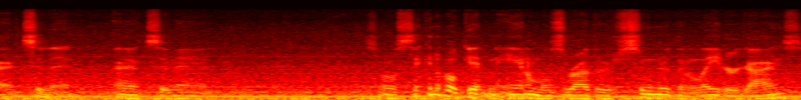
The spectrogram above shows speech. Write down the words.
Excellent. Excellent. So I was thinking about getting animals rather sooner than later, guys.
